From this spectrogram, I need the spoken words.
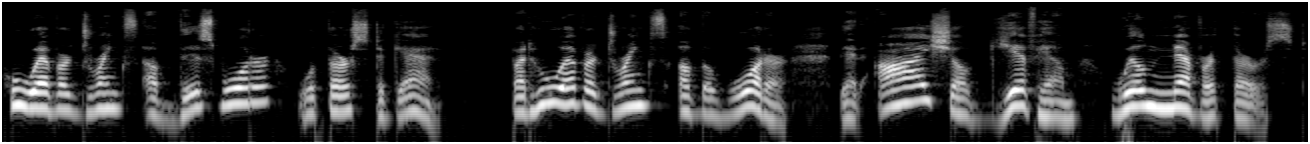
Whoever drinks of this water will thirst again. But whoever drinks of the water that I shall give him will never thirst.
